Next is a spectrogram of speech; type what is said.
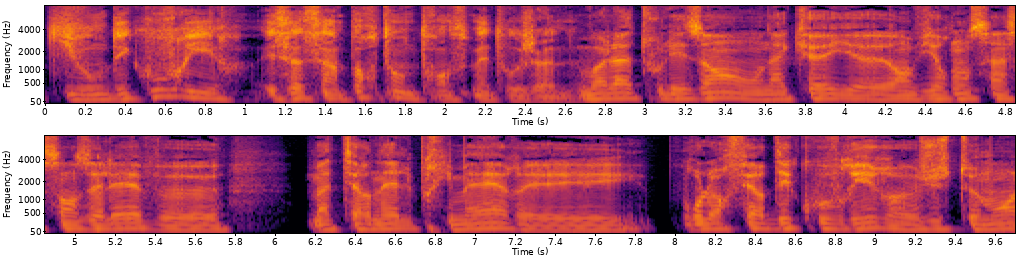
qui vont découvrir. Et ça c'est important de transmettre aux jeunes. Voilà, tous les ans on accueille euh, environ 500 élèves euh, maternels, primaires, et pour leur faire découvrir euh, justement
